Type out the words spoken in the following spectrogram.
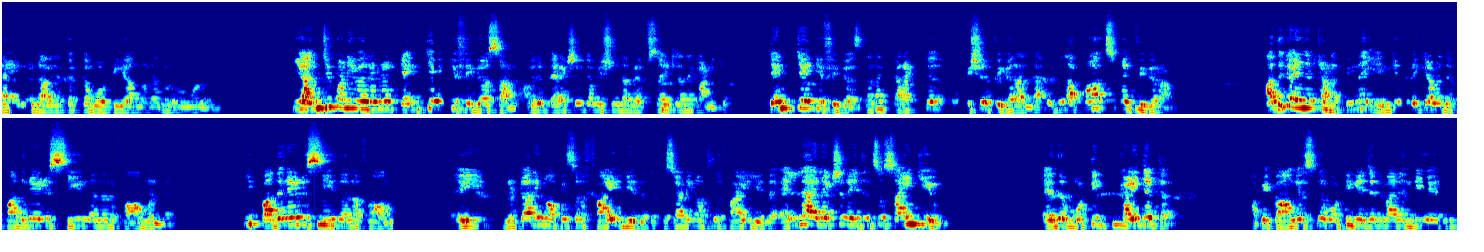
ലൈനിൽ അവർക്കൊക്കെ വോട്ട് ചെയ്യാന്നുള്ള ഒരു റൂളുണ്ട് ഈ അഞ്ചു മണി വരെയുള്ള ടെന്റേറ്റീവ് ഫിഗേഴ്സ് ആണ്. അവർ ഇലക്ഷൻ കമ്മീഷന്റെ വെബ്സൈറ്റിൽ തന്നെ കാണിക്കും. ടെന്റേറ്റീവ് ഫിഗേഴ്സ് തന്നെ കറക്റ്റ് ഒഫീഷ്യൽ ഫിഗർ അല്ല ഇതിൽ അപ്രോക്സിമേറ്റ് ഫിഗർ ആണ്. അത് കഴിഞ്ഞിട്ടാണ് പിന്നെ എനിക്ക് ചോദിക്കാനുള്ളത് പതിനേഴ് സി എന്ന് എന്നൊരു ഫോം ഉണ്ട്. ഈ പതിനേഴ് സി എന്ന് പറഞ്ഞ ഫോം ഈ റിട്ടേണിംഗ് ഓഫീസർ ഫയൽ ചെയ്തിട്ട് പ്രിസൈഡിംഗ് ഓഫീസർ ഫയൽ ചെയ്ത് എല്ലാ ഇലക്ഷൻ ഏജൻസും സൈൻ ചെയ്യും. ഏത് വോട്ടിംഗ് കഴിഞ്ഞിട്ട്. അപ്പൊ ഈ കോൺഗ്രസിന്റെ വോട്ടിംഗ് ഏജന്റുമാർ എന്ത് ചെയ്യായിരുന്നു?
